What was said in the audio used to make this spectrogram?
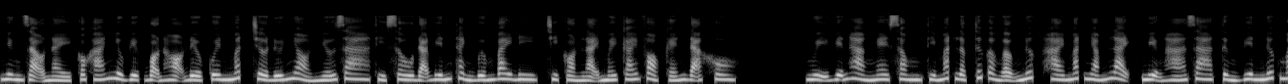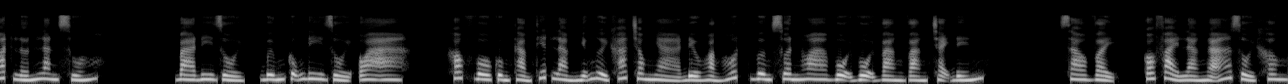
Nhưng dạo này có khá nhiều việc bọn họ đều quên mất chờ đứa nhỏ nhớ ra thì sâu đã biến thành bướm bay đi, chỉ còn lại mấy cái vỏ kén đã khô. Ngụy Viễn Hàng nghe xong thì mắt lập tức ẩn ẩn nước, hai mắt nhắm lại, miệng há ra từng viên nước mắt lớn lăn xuống. Bà đi rồi, bướm cũng đi rồi, oa a. Khóc vô cùng thảm thiết làm những người khác trong nhà đều hoảng hốt, Vương Xuân Hoa vội vội vàng vàng chạy đến. Sao vậy, có phải là ngã rồi không?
